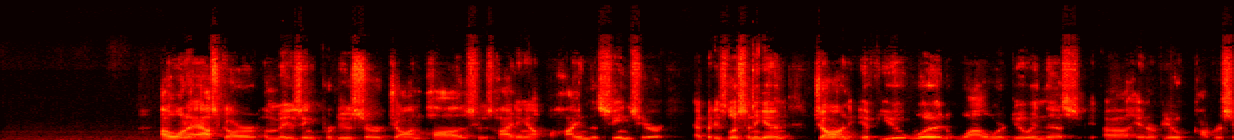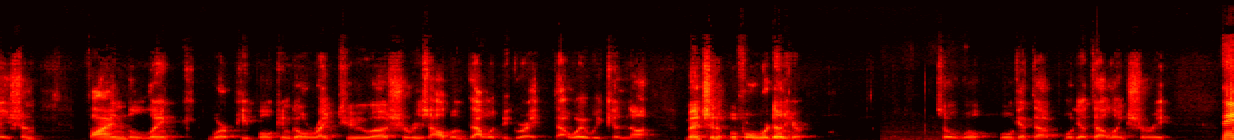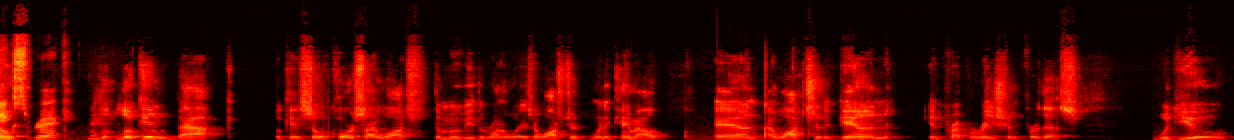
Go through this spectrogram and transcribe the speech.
I want to ask our amazing producer John Paz, who's hiding out behind the scenes here, uh, but he's listening in. John, if you would, while we're doing this uh, interview conversation, find the link where people can go right to uh, Cherie's album, that would be great. That way we can uh, mention it before we're done here. So we'll we'll get that we'll get that link, Cherie. Thanks, so, Rick. L- looking back, okay, so of course I watched the movie The Runaways. I watched it when it came out, and I watched it again in preparation for this. Would you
